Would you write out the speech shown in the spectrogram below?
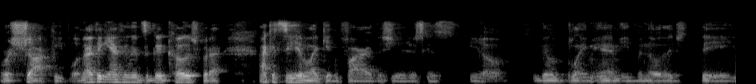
or shock people. And I think Anthony Lynn's a good coach, but I, I could see him like getting fired this year just because you know they'll blame him, even though they they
